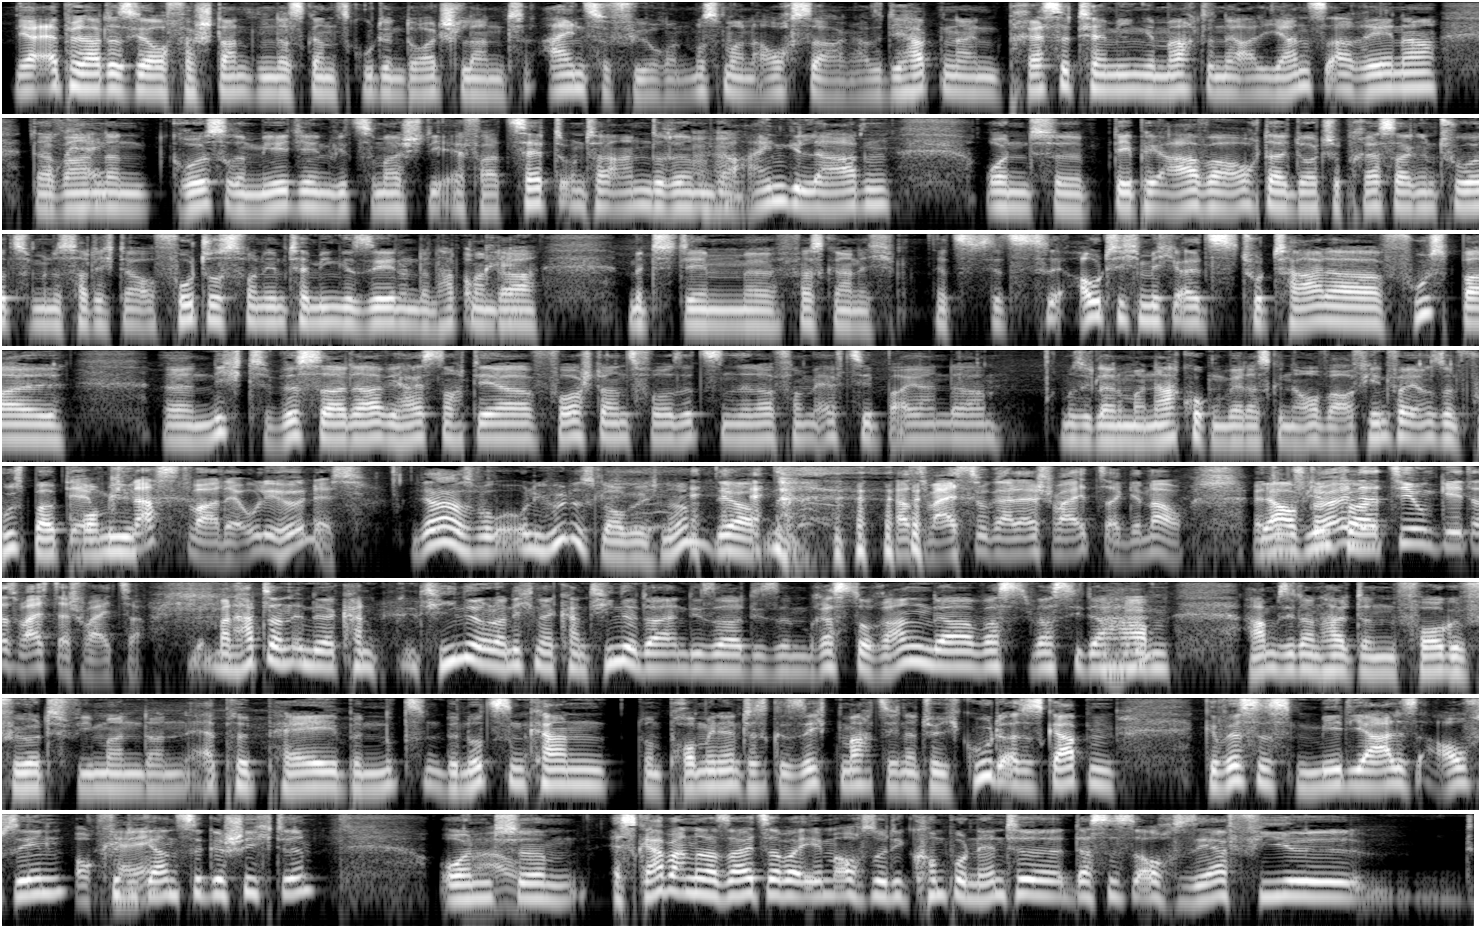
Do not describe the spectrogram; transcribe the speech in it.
Ja, Apple hat es ja auch verstanden, das ganz gut in Deutschland einzuführen, muss man auch sagen. Also die hatten einen Pressetermin gemacht in der Allianz Arena. Da Okay. waren dann größere Medien wie zum Beispiel die FAZ unter anderem da eingeladen. Und äh, dpa war auch da, die Deutsche Presseagentur. Zumindest hatte ich da auch Fotos von dem Termin gesehen. Und dann hat man Okay. da mit dem, äh, ich weiß gar nicht, jetzt, jetzt oute ich mich als totaler Fußball äh, Nichtwisser da. Wie heißt noch der Vorstandsvorsitzende da vom FC Bayern da? Muss ich gleich nochmal nachgucken, wer das genau war. Auf jeden Fall irgendein so ein Der im Fußballpromi. Knast war, der Uli Hoeneß. Ja, das war Uli Hoeneß, glaube ich, ne? Ja. Das weiß sogar der Schweizer, genau. Wenn Ja, es um. Steuerhinterziehung geht, das weiß der Schweizer. Man hat dann in der Kantine oder nicht in der Kantine, da in dieser, diesem Restaurant da, was, was sie da haben, haben sie dann halt dann vorgeführt, wie man dann Apple Pay benutzen, benutzen kann. So ein prominentes Gesicht macht sich natürlich gut. Also es gab ein gewisses mediales Aufsehen für Okay. die ganze Geschichte. Und Wow. ähm, es gab andererseits aber eben auch so die Komponente, dass es auch sehr viel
